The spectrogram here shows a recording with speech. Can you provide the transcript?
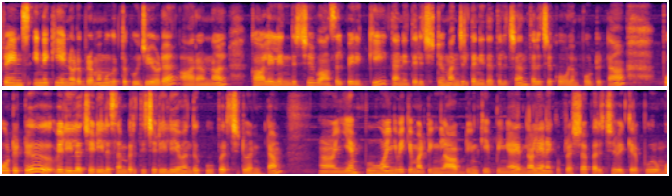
ஃப்ரெண்ட்ஸ் இன்றைக்கி என்னோடய பிரம்ம முகூர்த்த பூஜையோட ஆறாம் நாள். காலையில் எழுந்திரிச்சு வாசல் பெருக்கி தண்ணி தெளிச்சிட்டு மஞ்சள் தண்ணி தான் தெளித்தேன் தெளித்து கோலம் போட்டுட்டான். போட்டுட்டு வெளியில் செடியில் செம்பருத்தி செடியிலேயே வந்து பூ பறிச்சிட்டு வந்துட்டான். ஏன் பூ வாங்கி வைக்க மாட்டிங்களா அப்படின்னு கேட்பீங்க இருந்தாலும் எனக்கு ஃப்ரெஷ்ஷாக பறித்து வைக்கிற பூ ரொம்ப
